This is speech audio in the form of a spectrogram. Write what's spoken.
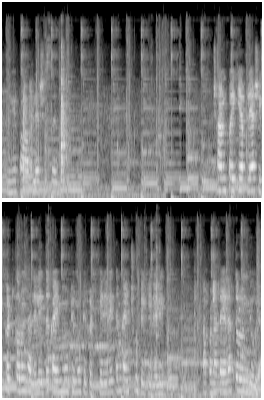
आणि हे पहा असे सगळे छानपैकी आपले असे कट करून झालेले आहेत. काही मोठे मोठे कट केलेले आहेत आणि काही छोटे केलेले आहेत. आपण आता याला तळून घेऊया.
